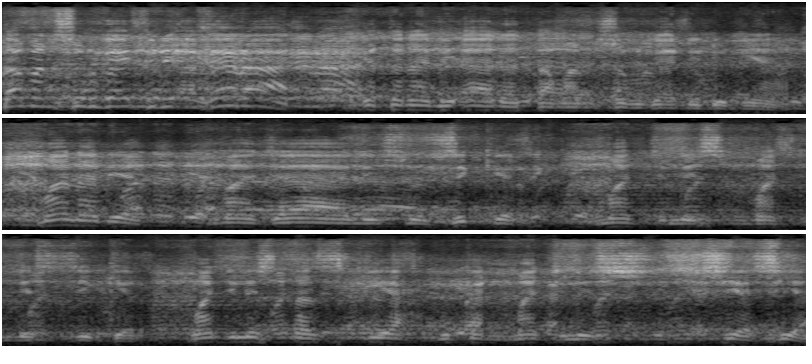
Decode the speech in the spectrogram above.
Taman surga itu di akhirat. Kata Nabi ada taman surga di dunia. Mana dia? Majalis zikir. Majlis majlis zikir. Majlis tazkiyah bukan majlis sia-sia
